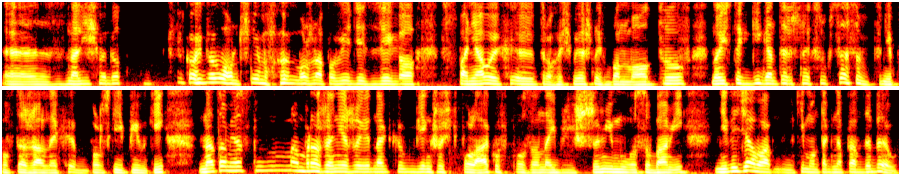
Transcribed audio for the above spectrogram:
E, Znaliśmy go tylko i wyłącznie, mo- można powiedzieć, z jego wspaniałych, y, trochę śmiesznych bonmotów, no i z tych gigantycznych sukcesów niepowtarzalnych polskiej piłki. Natomiast mam wrażenie, że jednak większość Polaków, poza najbliższymi mu osobami, nie wiedziała, kim on tak naprawdę był.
